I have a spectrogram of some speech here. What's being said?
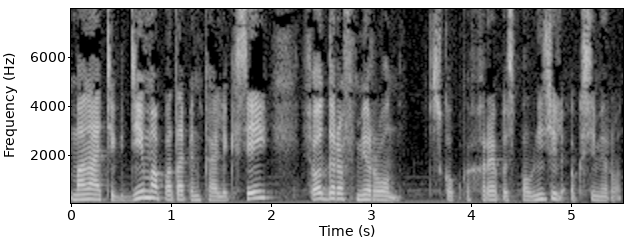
Монатик Дима, Потапенко Алексей, Федоров Мирон, в скобках рэп-исполнитель Оксимирон.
